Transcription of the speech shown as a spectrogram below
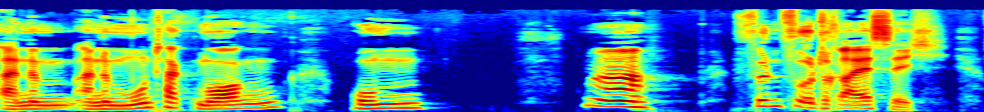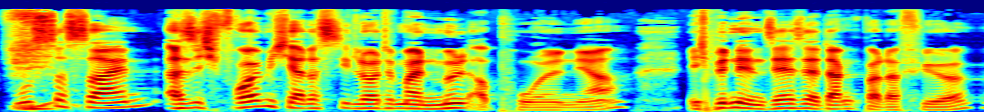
An einem, an einem Montagmorgen um na, 5.30 Uhr. Muss das sein? Also ich freue mich ja, dass die Leute meinen Müll abholen, ja. Ich bin denen sehr, sehr dankbar dafür.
